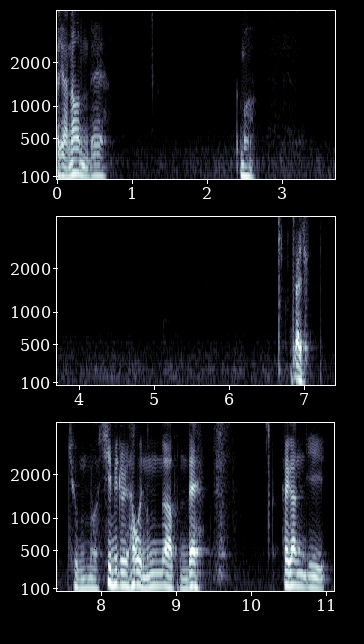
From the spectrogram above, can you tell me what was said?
아직 안 나왔는데, 뭐, 아직 지금 뭐 심의를 하고 있는가 본데, 하여간 이뭐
